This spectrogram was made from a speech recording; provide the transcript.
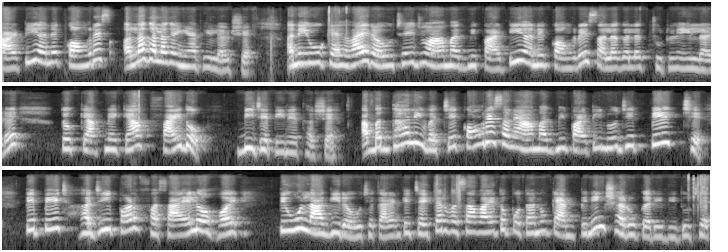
પાર્ટી અને કોંગ્રેસ અલગ અલગ અહીંયાથી લડશે. અને એવું કહેવાય રહ્યું છે, જો આમ આદમી પાર્ટી અને કોંગ્રેસ અલગ અલગ ચૂંટણી લડે, તો ક્યાંક ને ક્યાંક ફાયદો બીજેપીને થશે. આ બધાની વચ્ચે કોંગ્રેસ અને આમ આદમી પાર્ટીનો જે પેજ છે, તે પેજ હજી પણ ફસાયેલો હોય તેવું લાગી રહ્યું છે. કારણ કે ચૈતર વસાવાએ તો પોતાનું કેમ્પેનિંગ શરૂ કરી દીધું છે.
